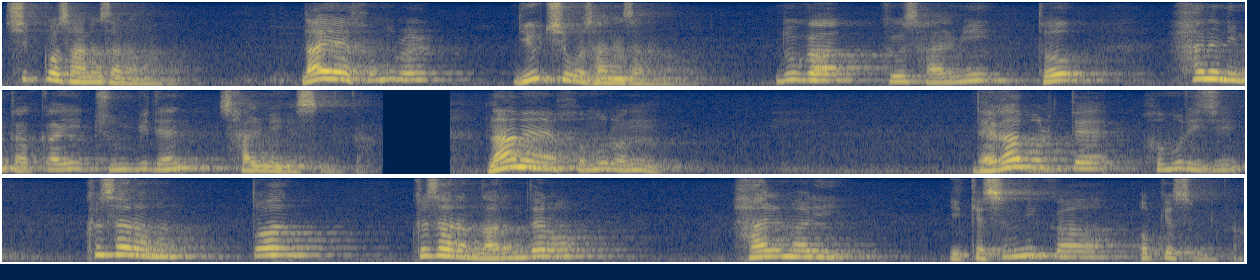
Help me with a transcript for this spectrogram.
씹고 사는 사람하고 나의 허물을 뉘우치고 사는 사람하고 누가 그 삶이 더 하느님 가까이 준비된 삶이겠습니까? 남의 허물은 내가 볼 때 허물이지 그 사람은 또한 그 사람 나름대로 할 말이 있겠습니까? 없겠습니까?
